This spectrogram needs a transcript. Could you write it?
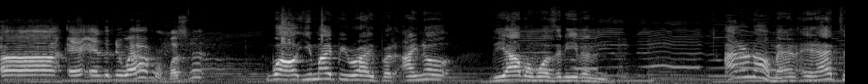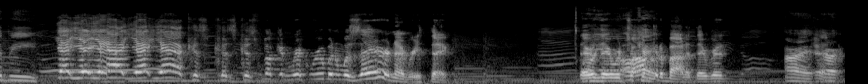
uh and, and the new album wasn't it? Well, you might be right, but I know the album wasn't even. I don't know, man. It had to be. Yeah, yeah, yeah, yeah, yeah. Because because because fucking Rick Rubin was there and everything. They Oh, they were talking okay. about it. They were. All right, Yeah. all right,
